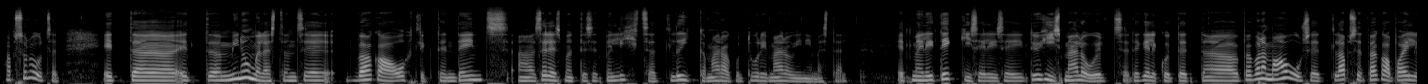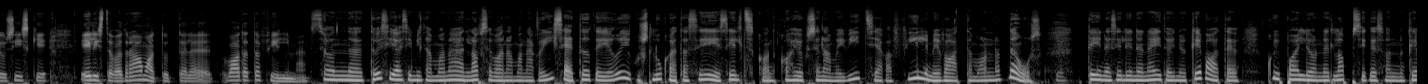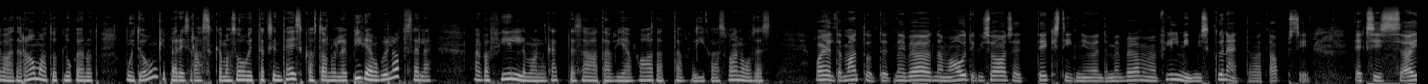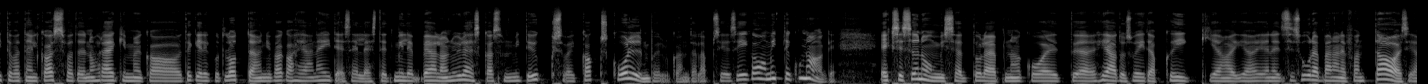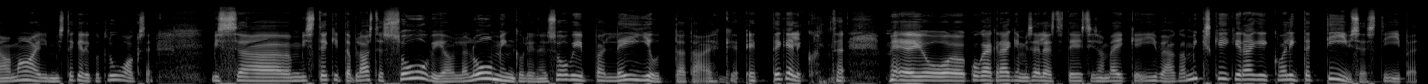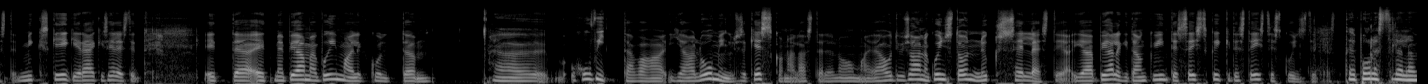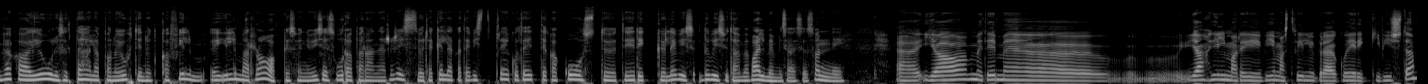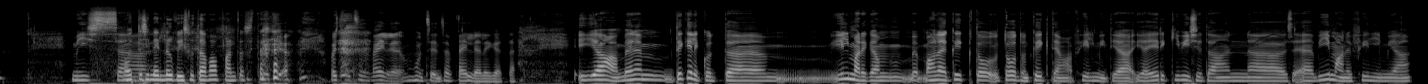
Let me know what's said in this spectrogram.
absoluutselt, et, et minu meelest on see väga ohtlik tendents äh, selles mõttes, et me lihtsalt lõikame ära kultuurimälu inimestel et meil ei teki selliseid ühismälu üldse tegelikult, et äh, peab olema aus, et lapsed väga palju siiski eelistavad raamatutele vaadata filme. see on äh, tõsiasi, mida ma näen lapsevanemana ka ise, Tõde ja õigust lugeda see seltskond kahjuks enam ei viitsi, aga filmi vaatama on nad nõus. teine selline näide on ju Kevade, kui palju on neid lapsi, kes on Kevade raamatut lugenud, muidu ongi päris raske, ma soovitaksin täiskasvanule pigem kui lapsele, aga film on kättesaadav ja vaadatav igas vanuses. vaieldamatult, et me peame olema audiovisuaalsed tekstid nii-öelda, meil peavad olema filmid, mis kõnetavad lapsi, ehk siis aitavad neil kasvada, noh, räägime ka, tegelikult Lotte on ju väga hea näide sellest, et mille peale on üles kasvanud mitte üks, vaid kaks-kolm põlvkonda lapsi ja see ei kao mitte kunagi. ehk see sõnum, mis sealt tuleb nagu, et äh, headus võidab kõik ja, ja, ja see suurepärane fantaasia maailm, mis tegelikult luuakse, mis, äh, mis tekitab lastes soovi olla loominguline, soovib leiutada, ehk et tegelikult me ju kogu aeg räägime sellest, et Eestis on väike iive, aga miks keegi ei räägi kvalitatiivsest iibest, et miks keegi ei räägi sellest, et et, et me peame võimalikult äh, huvitava ja loomingulise keskkonna lastele looma ja audiovisuaalne kunst on üks sellest ja, ja pealegi ta on kvintessents kõikidest teistest kunstidest. tõepoolest, sellele on väga jõuliselt tähelepanu juhtinud ka film Ilmar Raag, kes on ju ise suurepärane režissöör ja kellega te vist praegu teete ka koostööd Eerik Levis, Lõvisüdame valmimise asjas, on nii? Äh, ja me teeme äh, jah, Ilmari viimast filmi praegu Eerik Kivisüda mis ma ütlesin neil lõvisuda, vabandust ma ütlesin välja, mõtlesin, saab välja lõigata. ja me oleme tegelikult äh, Ilmariga, ma olen kõik to toodud kõik tema filmid ja, ja Erik Kivisüda on äh, see viimane film ja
